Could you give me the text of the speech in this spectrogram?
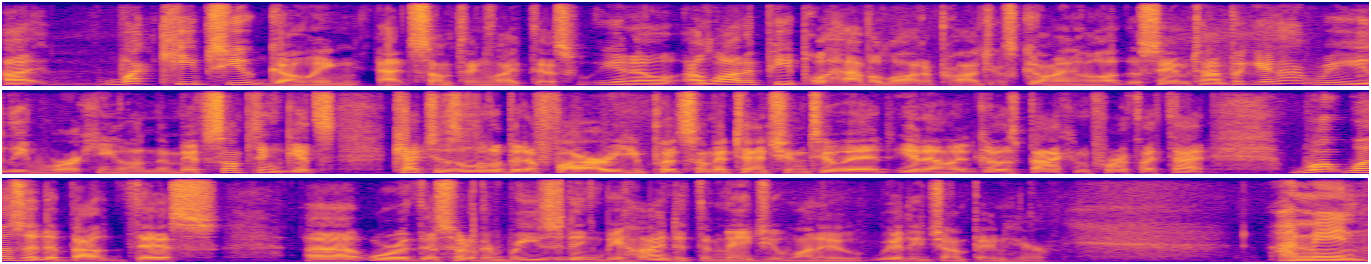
Uh, what keeps you going at something like this? You know, a lot of people have a lot of projects going all at the same time, but you're not really working on them. If something gets catches a little bit of fire, you put some attention to it. You know, it goes back and forth like that. What was it about this, uh, or the sort of the reasoning behind it, that made you want to really jump in here? I mean,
